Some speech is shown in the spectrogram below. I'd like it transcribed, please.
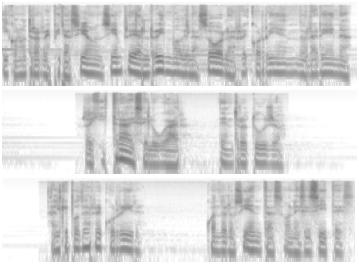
Y con otra respiración, siempre al ritmo de las olas recorriendo la arena, registra ese lugar dentro tuyo al que podés recurrir cuando lo sientas o necesites.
